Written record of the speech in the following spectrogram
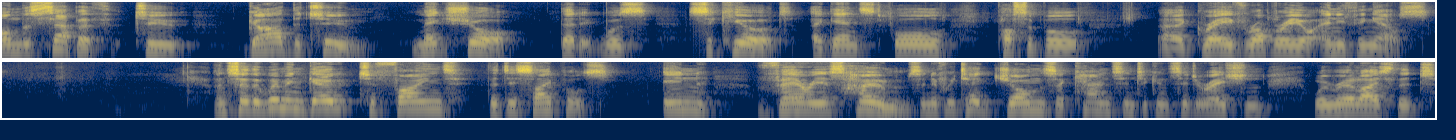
on the Sabbath to guard the tomb, make sure that it was secured against all possible uh, grave robbery or anything else. And so the women go to find the disciples in various homes. And if we take John's account into consideration, we realize that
